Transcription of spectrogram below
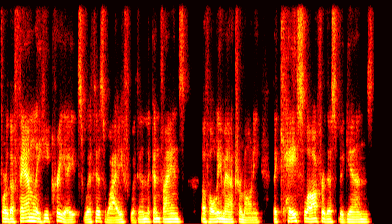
for the family he creates with his wife within the confines of holy matrimony. The case law for this begins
